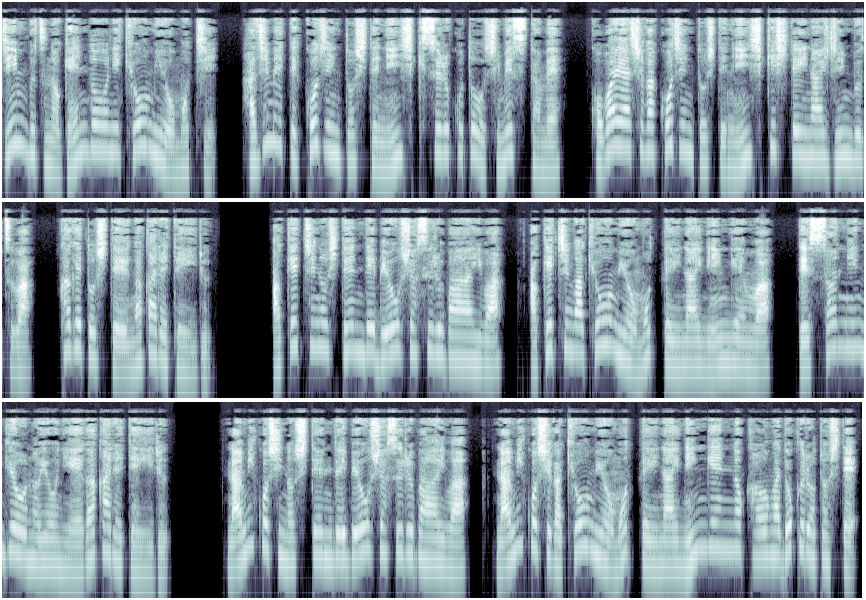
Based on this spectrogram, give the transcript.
人物の言動に興味を持ち、初めて個人として認識することを示すため、小林が個人として認識していない人物は影として描かれている。明智の視点で描写する場合は、明智が興味を持っていない人間は、デッサン人形のように描かれている。波越の視点で描写する場合は、波越が興味を持っていない人間の顔がドクロとして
